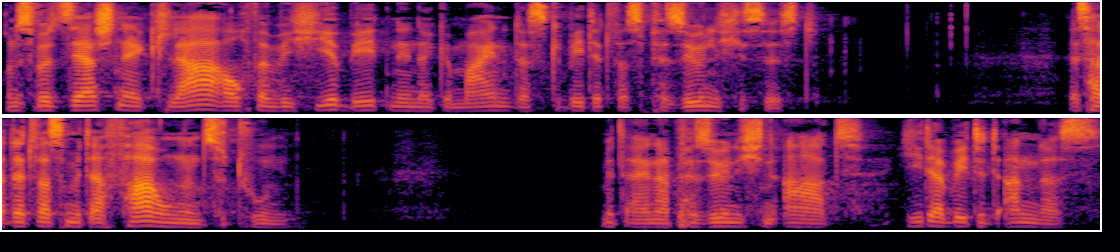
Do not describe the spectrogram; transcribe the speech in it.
Und es wird sehr schnell klar, auch wenn wir hier beten in der Gemeinde, dass Gebet etwas Persönliches ist. Es hat etwas mit Erfahrungen zu tun, mit einer persönlichen Art. Jeder betet anders.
